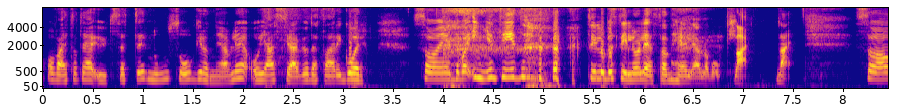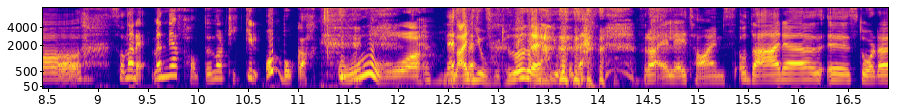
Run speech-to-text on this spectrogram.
og veit at jeg utsetter noe så grønnjævlig, og jeg skrev jo dette her i går. Så det var ingen tid til å bestille og lese en hel jævla bok. Nei. Nei. Så sånn er det. Men jeg fant en artikkel om boka. Åh, nei, gjorde du det? Gjorde det. Fra LA Times. Og der eh, står det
